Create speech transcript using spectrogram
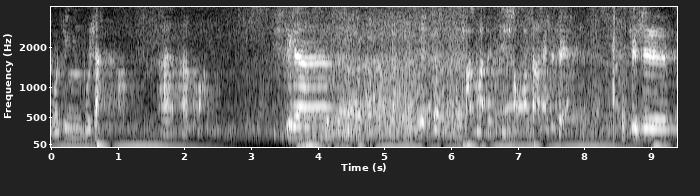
国经营不善啊，他他垮了。这个谈判的技巧啊大概是这样，就是。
